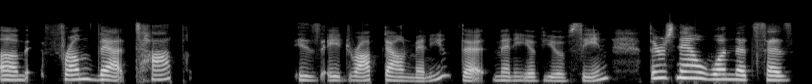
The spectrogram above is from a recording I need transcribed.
Um, from that top is a drop-down menu that many of you have seen. There's now one that says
